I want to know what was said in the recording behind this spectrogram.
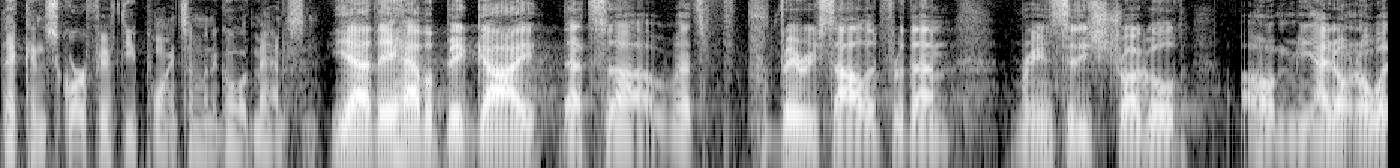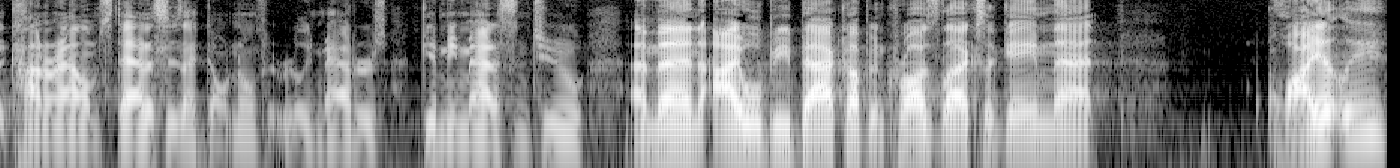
that can score 50 points. I'm going to go with Madison. Yeah, they have a big guy that's uh, that's very solid for them. Marine City struggled. Um, I don't know what Connor Allen's status is. I don't know if it really matters. Give me Madison too, and then I will be back up in Croslex, a game that quietly,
